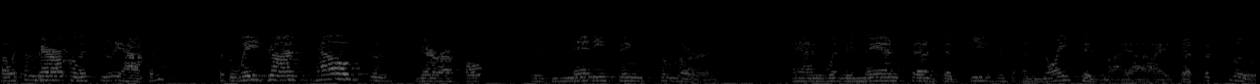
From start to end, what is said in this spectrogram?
So, it's a miracle that's really happened. But the way John tells the miracle, there's many things to learn. And when the man says that Jesus anointed my eyes, that's a clue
